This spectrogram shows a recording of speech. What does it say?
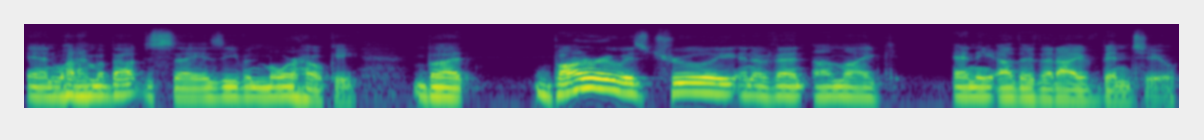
and what I'm about to say is even more hokey, but Bonnaroo is truly an event unlike any other that I've been to.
